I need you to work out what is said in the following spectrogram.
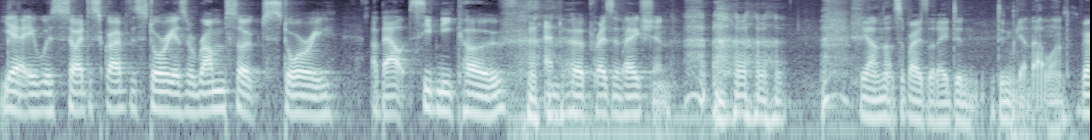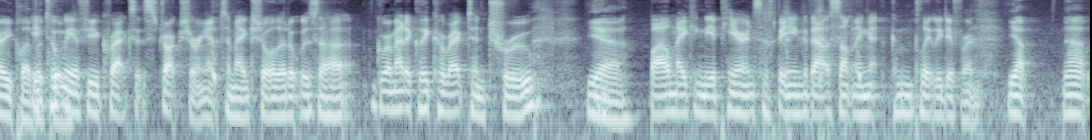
Yeah, it was. So I described the story as a rum soaked story about Sydney Cove and her preservation. yeah, I'm not surprised that I didn't didn't get that one. Very clever. It took clue. me a few cracks at structuring it to make sure that it was uh, grammatically correct and true Yeah. while making the appearance of being about something completely different. Yep. Now,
